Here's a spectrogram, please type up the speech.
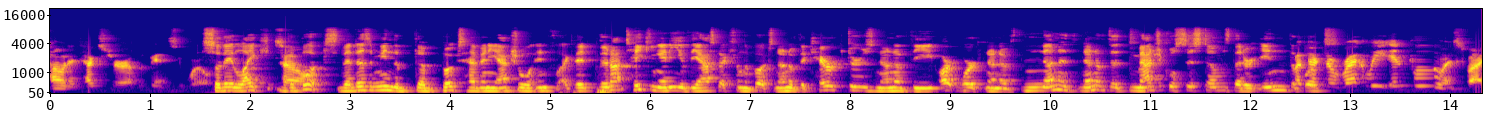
tone and texture of the fantasy world. So they like the books. That doesn't mean the, the books have any actual influence. They, they're not taking any of the aspects from the books. None of the characters, none of the artwork, none of none of none of the magical systems that are in the but they're directly influenced by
